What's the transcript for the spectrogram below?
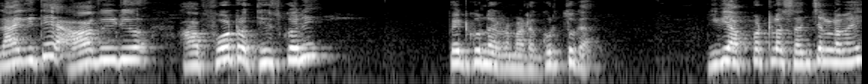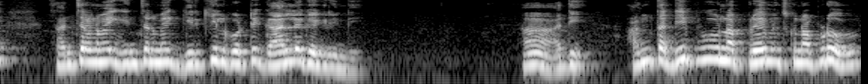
లాగితే ఆ వీడియో ఆ ఫోటో తీసుకొని పెట్టుకున్నారన్నమాట గుర్తుగా. ఇది అప్పట్లో సంచలనమై సంచలనమై గించనమై గిరికీలు కొట్టి గాలిలోకి ఎగిరింది. అది. అంత డీప్గా ఉన్న ప్రేమించుకున్నప్పుడు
